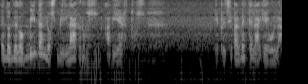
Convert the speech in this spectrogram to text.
en donde dominan los milagros abiertos, y principalmente la geula.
